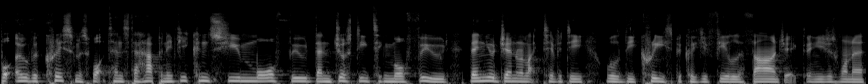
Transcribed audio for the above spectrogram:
But over Christmas, what tends to happen if you consume more food than just eating more food, then your general activity will decrease because you feel lethargic and you just want to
